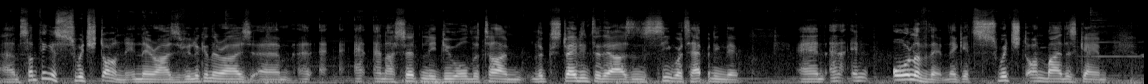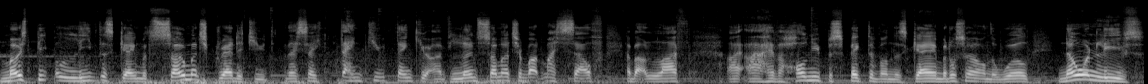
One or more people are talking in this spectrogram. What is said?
um, something is switched on in their eyes. If you look in their eyes, um, and, and I certainly do all the time, look straight into their eyes and see what's happening there. And, and, and, all of them, they get switched on by this game. Most people leave this game with so much gratitude. They say, thank you, thank you. I've learned so much about myself, about life. I, I have a whole new perspective on this game, but also on the world. No one leaves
